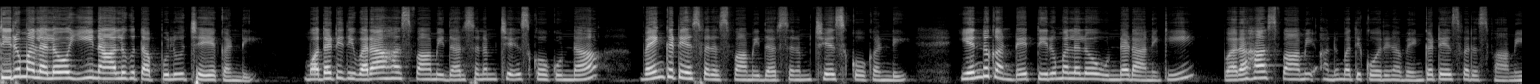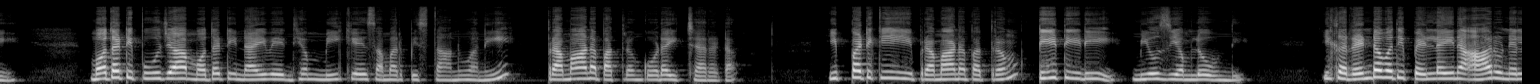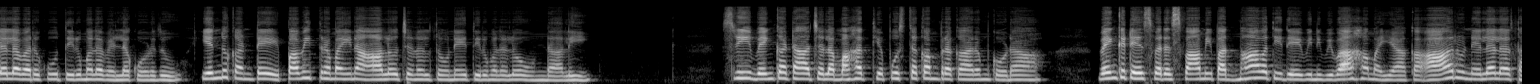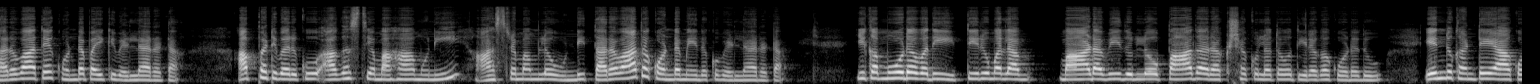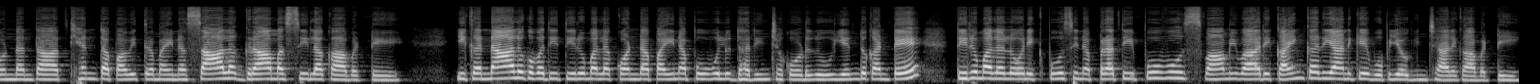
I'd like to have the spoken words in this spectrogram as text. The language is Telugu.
తిరుమలలో ఈ నాలుగు తప్పులు చేయకండి. మొదటిది వరాహస్వామి దర్శనం చేసుకోకుండా వెంకటేశ్వర స్వామి దర్శనం చేసుకోకండి. ఎందుకంటే తిరుమలలో ఉండడానికి వరహాస్వామి అనుమతి కోరిన వెంకటేశ్వర స్వామి మొదటి పూజ మొదటి నైవేద్యం మీకే సమర్పిస్తాను అని ప్రమాణ పత్రం కూడా ఇచ్చారట. ఇప్పటికీ ఈ ప్రమాణ పత్రం టీటీడీ మ్యూజియంలో ఉంది. ఇక రెండవది పెళ్ళైన ఆరు నెలల వరకు తిరుమల వెళ్ళకూడదు. ఎందుకంటే పవిత్రమైన ఆలోచనలతోనే తిరుమలలో ఉండాలి. శ్రీ వెంకటాచల మహత్య పుస్తకం ప్రకారం కూడా వెంకటేశ్వర స్వామి పద్మావతి దేవిని వివాహమయ్యాక ఆరు నెలల తరువాతే కొండపైకి వెళ్ళారట. అప్పటి వరకు అగస్త్య మహాముని ఆశ్రమంలో ఉండి తర్వాత కొండ మీదకు వెళ్ళారట. ఇక మూడవది తిరుమల మాడ వీధుల్లో పాదరక్షకులతో తిరగకూడదు. ఎందుకంటే ఆ కొండంతా అత్యంత పవిత్రమైన సాలగ్రామ శిల కాబట్టే. ఇక నాలుగవది తిరుమల కొండ పైన పువ్వులు ధరించకూడదు. ఎందుకంటే తిరుమలలోని పూసిన ప్రతి పువ్వు స్వామివారి కైంకర్యానికే ఉపయోగించాలి కాబట్టి.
